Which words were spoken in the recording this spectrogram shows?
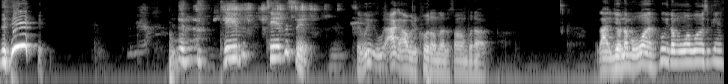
that. Ten ten percent. So we, we, I can always record on another phone, but uh, like your number one, who your number one was again?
